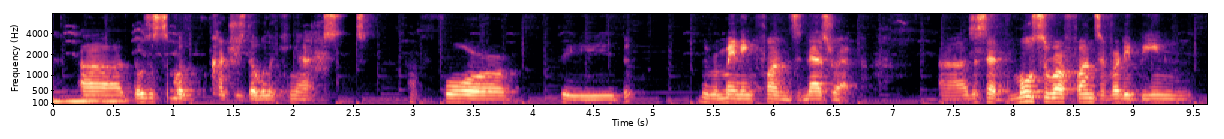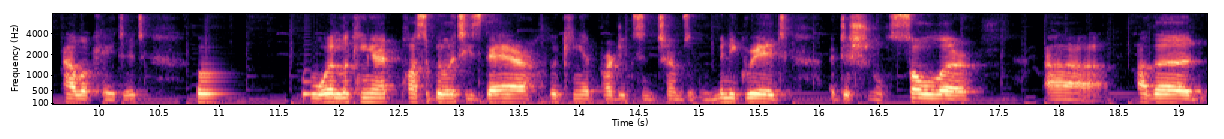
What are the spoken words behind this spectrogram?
Mm-hmm. Uh, those are some of the countries that we're looking at for the, the, the remaining funds in SREP. Uh, as I said, most of our funds have already been allocated. But we're looking at possibilities there, looking at projects in terms of the mini grid, additional solar, uh, other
